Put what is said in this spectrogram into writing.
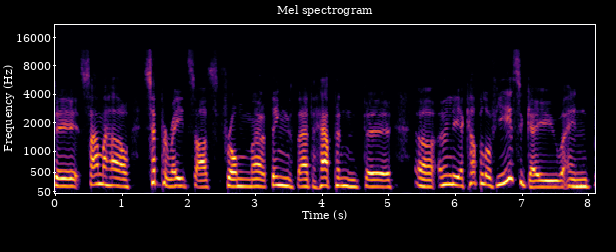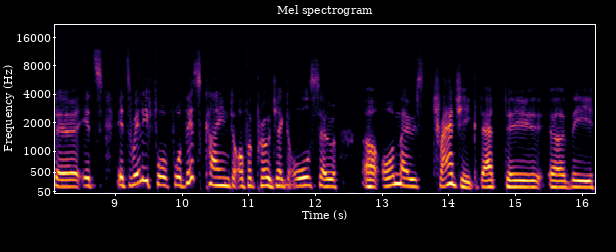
uh, somehow separates us from uh, things that happened uh, uh, only a couple of years ago, and it's it's really for for this kind of a project also uh, almost tragic that uh, uh, the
